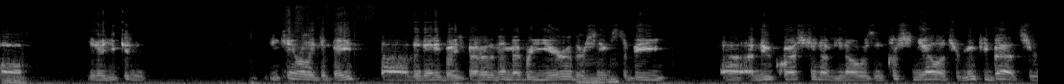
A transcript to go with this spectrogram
Uh, you know, you can you can't really debate uh, that anybody's better than him. Every year there mm-hmm. seems to be uh, a new question of, you know, is it Christian Yelich or Mookie Betts or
